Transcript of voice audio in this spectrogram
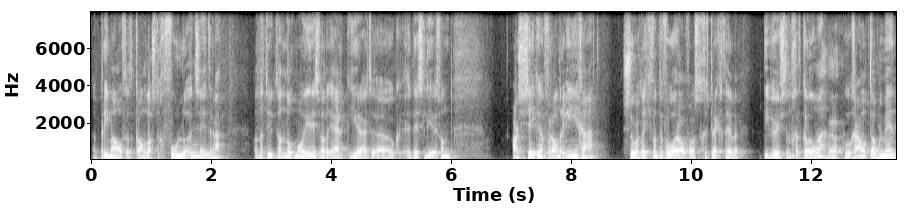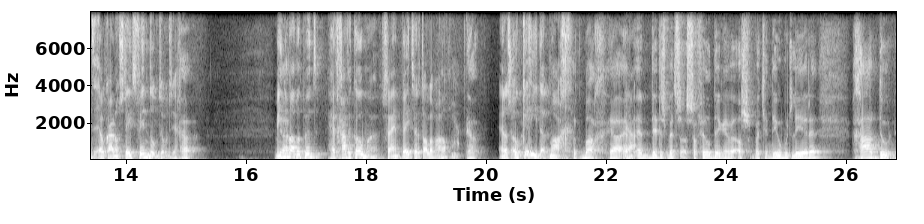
Dat prima, of dat kan lastig voelen, et cetera. Wat natuurlijk dan nog mooier is, wat ik eigenlijk hieruit eh, ook destilleer, is van... Als je zeker een verandering ingaat, zorg dat je van tevoren alvast het gesprek gaat hebben. Die weerstand gaat komen. Ja. Hoe gaan we op dat moment elkaar nog steeds vinden, om zo maar te zeggen? Ja, Minimaal Ja. dat punt, het gaat er komen. Zijn, weten we het allemaal. Ja. ja. En dat is oké, dat mag. Dat mag, ja. En, Ja. en dit is met zo- zoveel dingen als wat je nieuw moet leren. Ga het doen.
